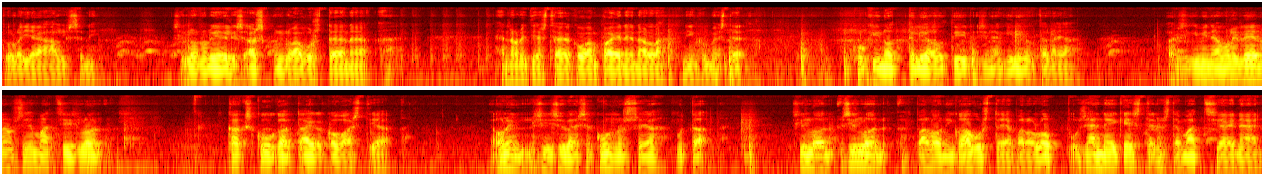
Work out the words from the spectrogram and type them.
tuolla jäähallissa, niin silloin oli Elis Askunlo avustajana ja hän oli tietysti aika kovan paineen alla, niin kuin meistä kukin ottelija oltiin sinäkin iltana ja varsinkin minä, olin reenannut siihen matsiin silloin kaksi kuukautta aika kovasti ja, ja olin siis hyvässä kunnossa, ja, mutta silloin, silloin palo niin avustaja palo loppuun. Hän ei kestänyt sitä matsia enää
